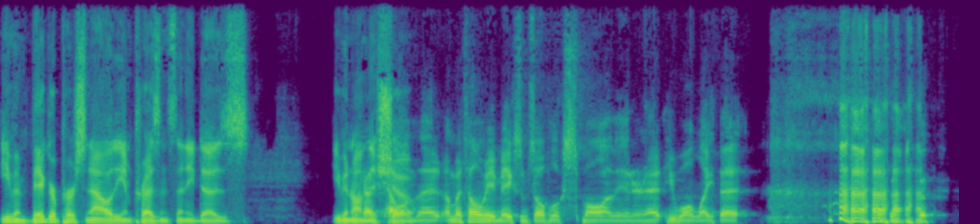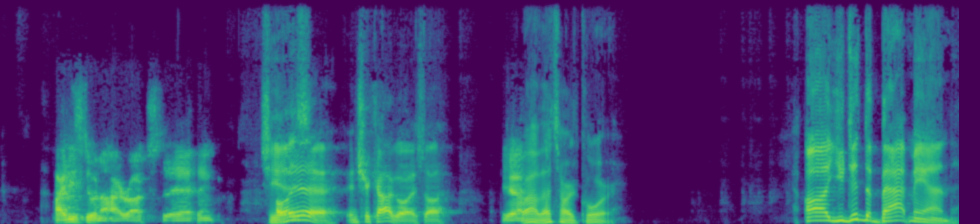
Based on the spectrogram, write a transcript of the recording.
even bigger personality and presence than he does even I'm on gonna this show. that. I'm gonna tell him he makes himself look small on the internet. He won't like that. Heidi's doing a Hyrox today, I think. she oh is. yeah, in Chicago I saw. Yeah. Wow, that's hardcore. Uh, you did the Batman.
